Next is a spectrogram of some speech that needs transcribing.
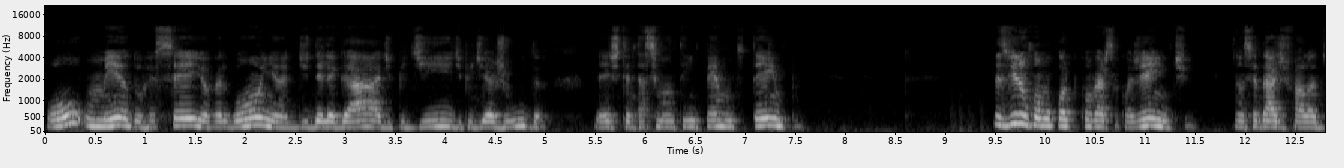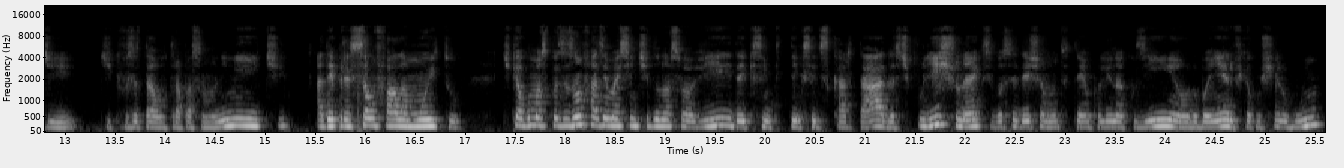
ou um medo, receio, a vergonha de delegar, de pedir, de pedir ajuda, né, de tentar se manter em pé muito tempo. Vocês viram como o corpo conversa com a gente? A ansiedade fala de, de que você está ultrapassando o limite. A depressão fala muito de que algumas coisas não fazem mais sentido na sua vida e que tem que ser descartadas, tipo lixo, né? Que se você deixa muito tempo ali na cozinha ou no banheiro, fica com cheiro ruim.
